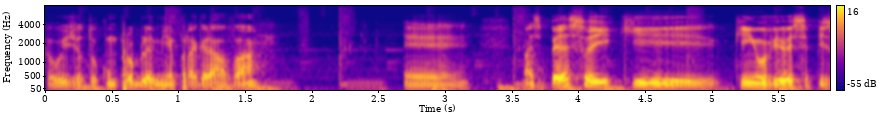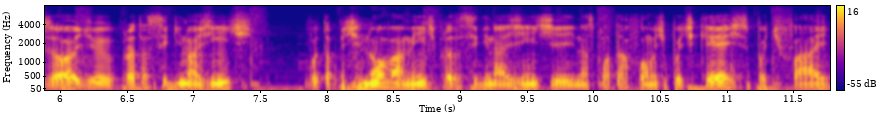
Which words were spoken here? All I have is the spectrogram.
Hoje eu tô com um probleminha para gravar. É, mas peço aí que quem ouviu esse episódio para estar tá seguindo a gente, vou estar tá pedindo novamente para estar tá seguindo a gente aí nas plataformas de podcast, Spotify,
